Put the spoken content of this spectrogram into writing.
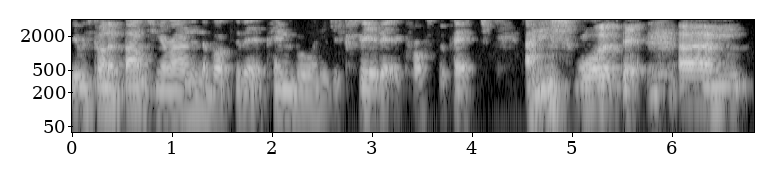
it was kind of bouncing around in the box a bit of pinball, and he just cleared it across the pitch, and he just walloped it. Um,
